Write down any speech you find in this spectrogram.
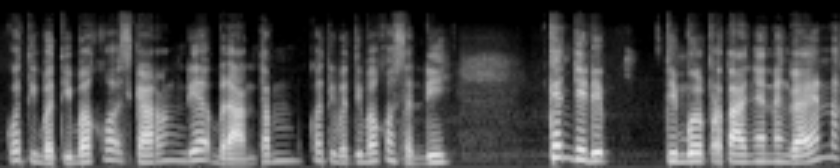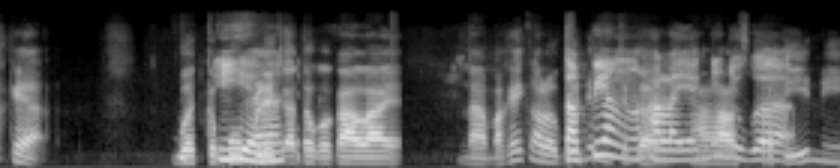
kok tiba-tiba kok sekarang dia berantem? Kok tiba-tiba kok sedih? Kan jadi timbul pertanyaan yang nggak enak ya buat ke Iya. publik atau ke kalayak nah makanya kalau gue Tapi yang halayaknya hal-hal juga- seperti ini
